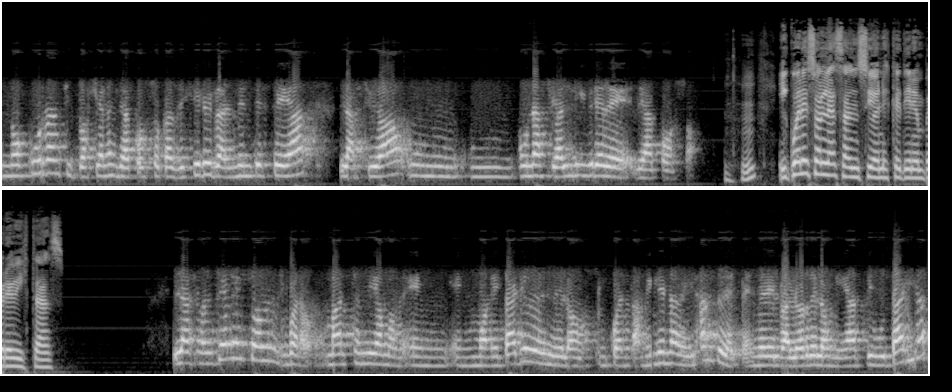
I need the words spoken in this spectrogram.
no ocurran situaciones de acoso callejero y realmente sea la ciudad una ciudad libre de, acoso. ¿Y cuáles son las sanciones que tienen previstas? Las sanciones son, bueno, marchan, digamos, en, monetario desde los 50.000 en adelante, depende del valor de la unidad tributaria,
